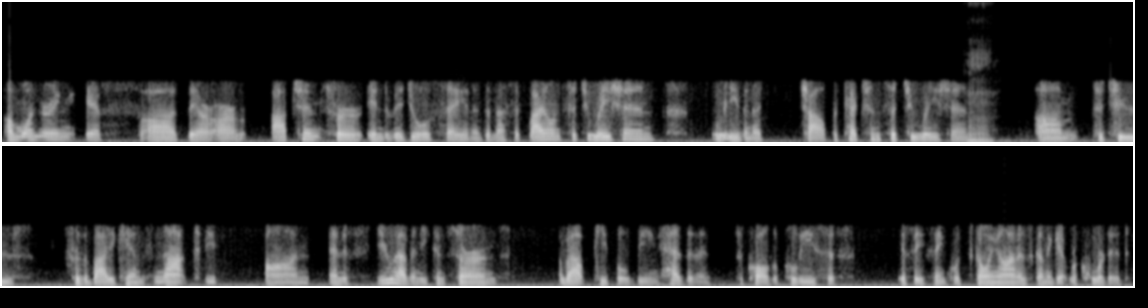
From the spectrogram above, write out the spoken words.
I'm wondering if uh, there are options for individuals, say in a domestic violence situation or even a child protection situation, mm. um, to choose for the body cams not to be on. And if you have any concerns about people being hesitant to call the police if if they think what's going on is going to get recorded.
